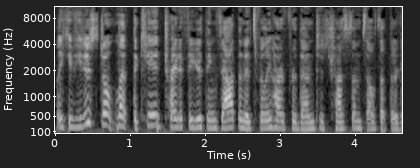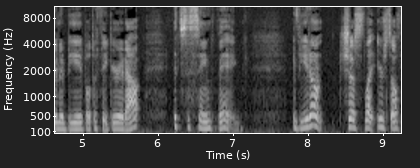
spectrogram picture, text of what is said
Like if you just don't let the kid try to figure things out, then it's really hard for them to trust themselves that they're going to be able to figure it out. It's the same thing. If you don't just let yourself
